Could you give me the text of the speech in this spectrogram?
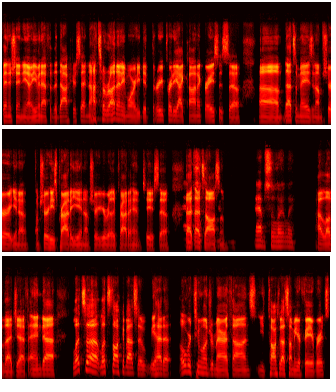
finishing you know even after the doctor said not to run anymore he did three pretty iconic races. So um, that's amazing. I'm sure you know i'm sure he's proud of you and i'm sure you're really proud of him too. So that, that's awesome. Absolutely. I love that jeff. And uh let's uh let's talk about so we had a over 200 marathons. You talked about some of your favorites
